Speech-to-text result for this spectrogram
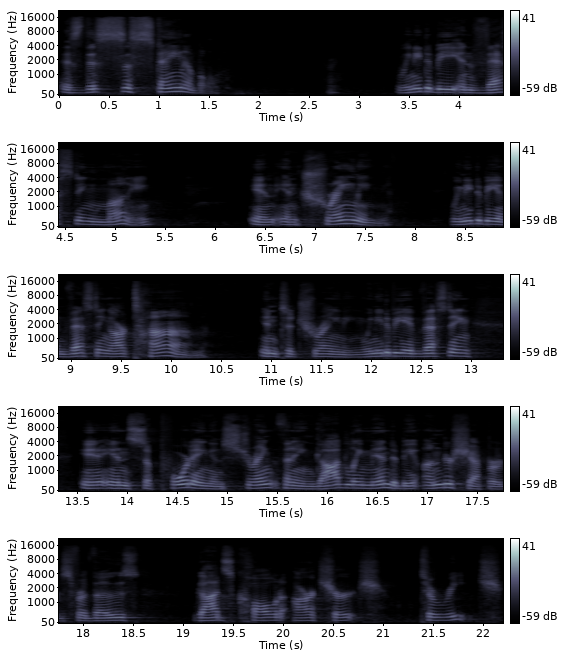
Is this sustainable? We need to be investing money in, in training. We need to be investing our time into training. We need to be investing in, in supporting and strengthening godly men to be under shepherds for those God's called our church to reach.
